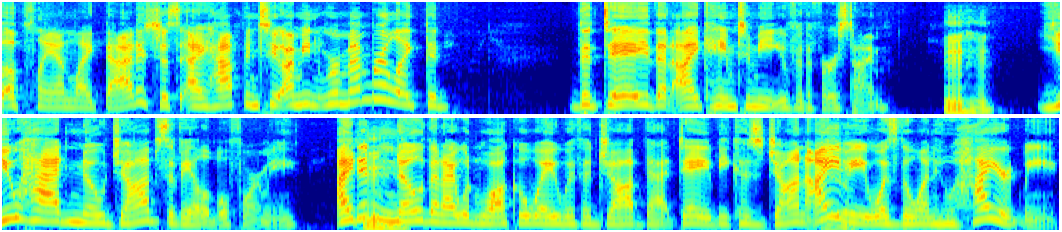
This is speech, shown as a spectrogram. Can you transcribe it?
a plan like that. It's just I happened to. I mean, remember like the the day that I came to meet you for the first time. hmm You had no jobs available for me. I didn't Mhm. know that I would walk away with a job that day because John Ivey was the one who hired me.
